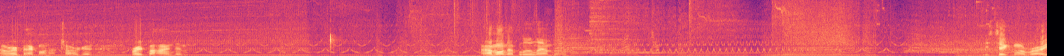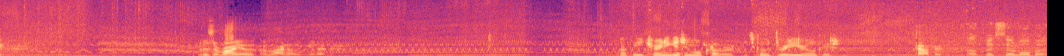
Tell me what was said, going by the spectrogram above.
I'm right back on that target. Right behind him. I'm on that blue Lambo. He's taking a right. There's a rhino, a rhino unit. Copy, trying to get you more cover. It's code 3 to your location. Copy. Suspect still mobile.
